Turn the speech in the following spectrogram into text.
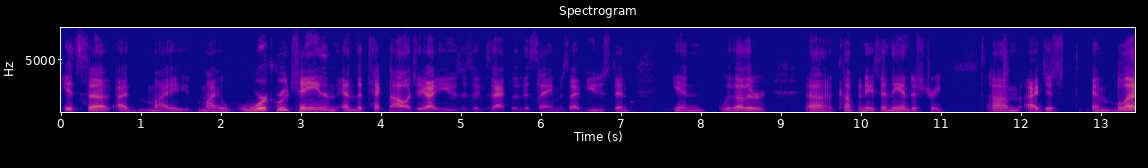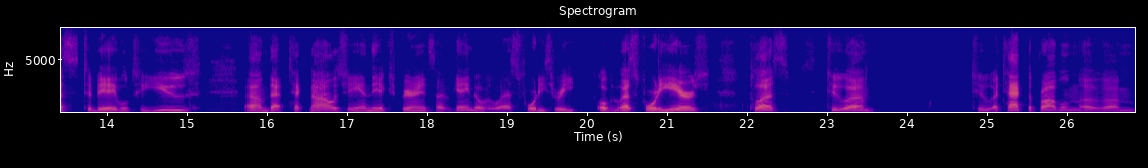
it's uh, I, my my work routine and, and the technology I use is exactly the same as I've used in in with other uh, companies in the industry. Um, I just am blessed to be able to use um, that technology and the experience I've gained over the last 43 over the last 40 years, plus to um, to attack the problem of um,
